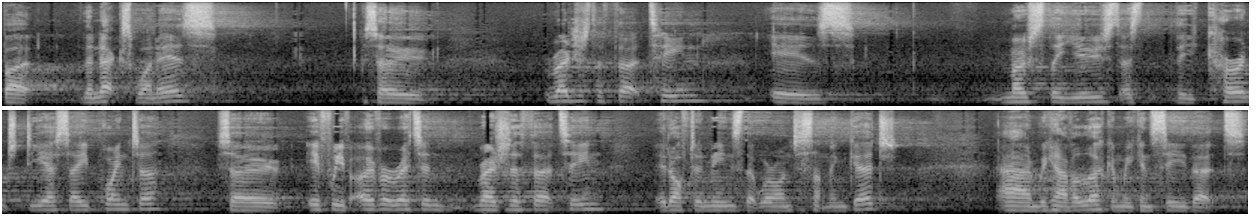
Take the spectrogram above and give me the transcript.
But the next one is, so register 13 is mostly used as the current DSA pointer. So if we've overwritten register 13, it often means that we're onto something good. And we can have a look and we can see that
